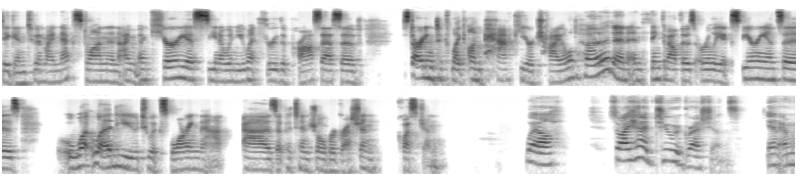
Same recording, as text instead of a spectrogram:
dig into in my next one. And i'm, I'm curious you know when you went through the process of starting to like unpack your childhood and, and think about those early experiences what led you to exploring that as a potential regression question? Well so i had two regressions and i'm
